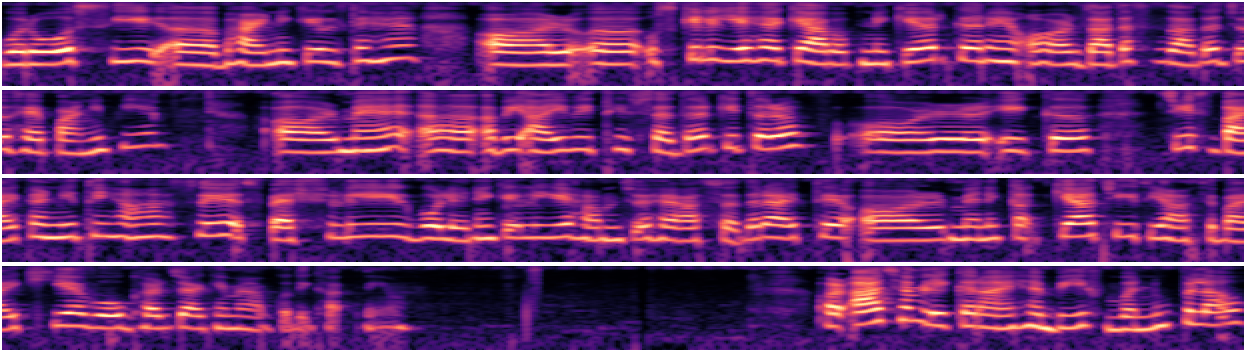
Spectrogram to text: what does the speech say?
वो रोज़ ही बाहर निकलते हैं और उसके लिए यह है कि आप अपनी केयर करें और ज़्यादा से ज़्यादा जो है पानी पिए। और मैं अभी आई हुई थी सदर की तरफ़ और एक चीज़ बाय करनी थी यहाँ से, स्पेशली वो लेने के लिए हम जो है आज सदर आए थे और मैंने क्या चीज़ यहाँ से बाय की है वो घर जाके मैं आपको दिखाती हूँ। और आज हम लेकर आए हैं बीफ बन्नू पुलाव।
